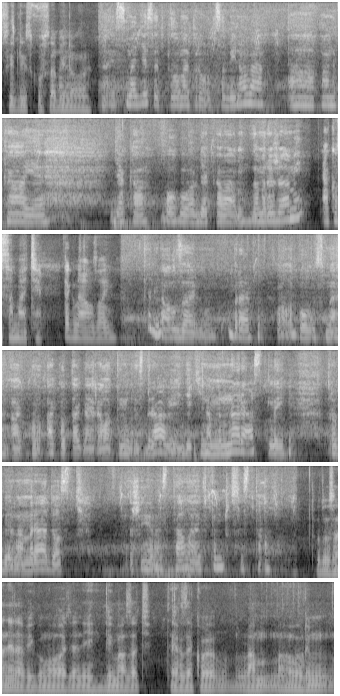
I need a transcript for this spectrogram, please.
sídlisku Sabinové. Aj sme 10 km od Sabinova a pán K je vďaka Bohu a vďaka vám za mrežami. Ako sa máte? Tak naozaj. Tak naozaj, no dobre, chvála Bohu sme ako, ako tak aj relatívne zdraví, deti nám narástli, robia nám radosť, žijeme stále aj v tom, čo sa stalo. Toto sa nedá vygumovať ani vymazať. Teraz ako vám hovorím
